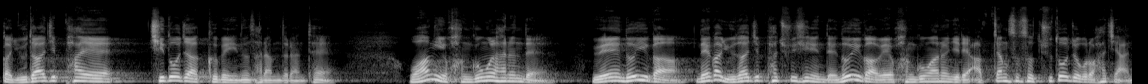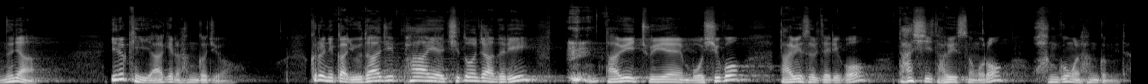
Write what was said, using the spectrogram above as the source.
그러니까 유다 지파의 지도자급에 있는 사람들한테 왕이 황궁을 하는데 왜 너희가 내가 유다 지파 출신인데 너희가 왜 황궁하는 일에 앞장서서 주도적으로 하지 않느냐 이렇게 이야기를 한 거죠. 그러니까 유다 지파의 지도자들이 다윗 주위에 모시고 다윗을 데리고 다시 다윗성으로 황궁을 한 겁니다.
